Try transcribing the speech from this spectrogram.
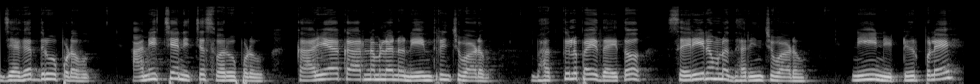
జగద్రూపుడవు అనిత్య నిత్య స్వరూపుడవు కార్యకారణములను నియంత్రించువాడవు. భక్తులపై దయతో శరీరమును ధరించువాడవు. నీ నిట్టూర్పులే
